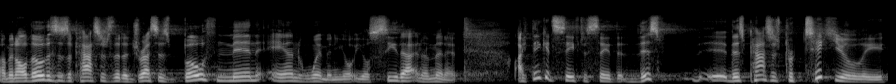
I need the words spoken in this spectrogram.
Um, and although this is a passage that addresses both men and women, you'll, you'll see that in a minute, I think it's safe to say that this this passage particularly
